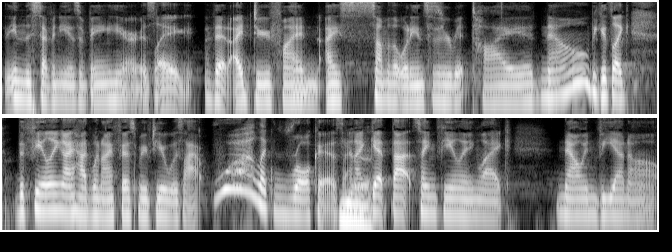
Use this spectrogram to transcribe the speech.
in the seven years of being here is like that I do find I some of the audiences are a bit tired now because like the feeling I had when I first moved here was like whoa like raucous. And I get that same feeling like now in Vienna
